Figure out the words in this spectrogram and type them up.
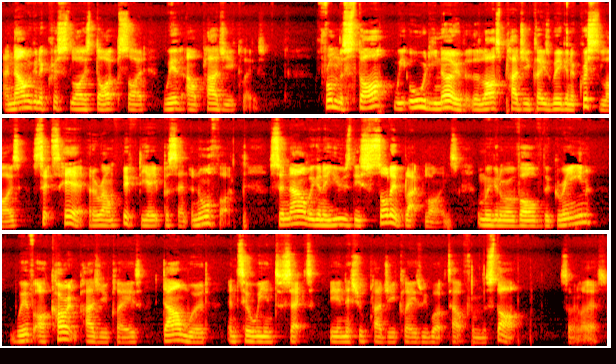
and now we're going to crystallise diopside with our plagioclase. From the start, we already know that the last plagioclase we're going to crystallise sits here at around 58% anorthite. So now we're going to use these solid black lines and we're going to evolve the green with our current plagioclase downward until we intersect the initial plagioclase we worked out from the start. Something like this.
